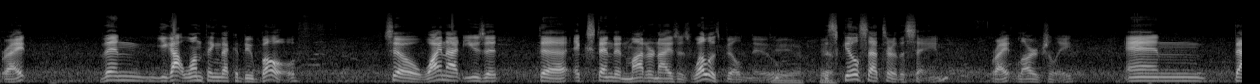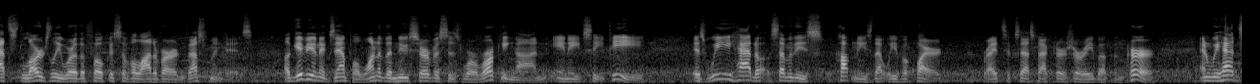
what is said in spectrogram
right? Then you got one thing that could do both. So why not use it to extend and modernize as well as build new? Yeah, yeah. The skill sets are the same, right, largely. And that's largely where the focus of a lot of our investment is. I'll give you an example. One of the new services we're working on in HCP is we had some of these companies that we've acquired, right? SuccessFactors, Ariba, Concur. And we had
